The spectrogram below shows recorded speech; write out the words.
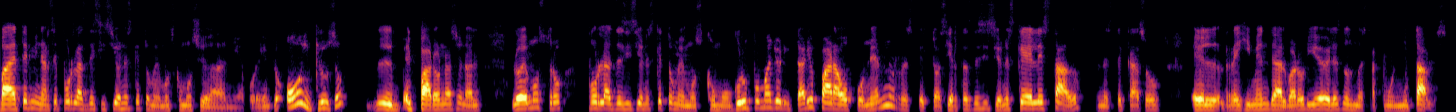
va a determinarse por las decisiones que tomemos como ciudadanía, por ejemplo, o incluso el, paro nacional lo demostró por las decisiones que tomemos como grupo mayoritario para oponernos respecto a ciertas decisiones que el Estado, en este caso el régimen de Álvaro Uribe Vélez, nos muestra como inmutables.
